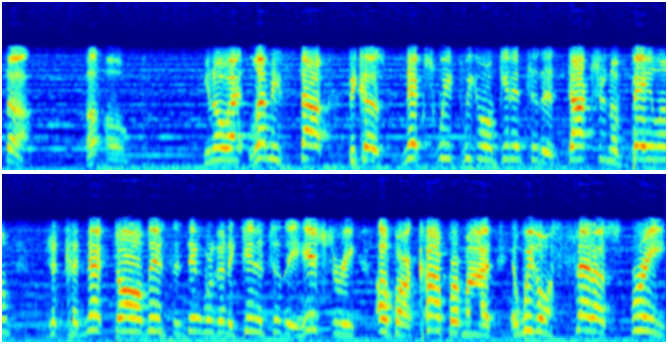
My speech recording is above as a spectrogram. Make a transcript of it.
stuff. Uh oh. You know what? Let me stop because next week we're going to get into the doctrine of Balaam to connect all this, and then we're going to get into the history of our compromise, and we're going to set us free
